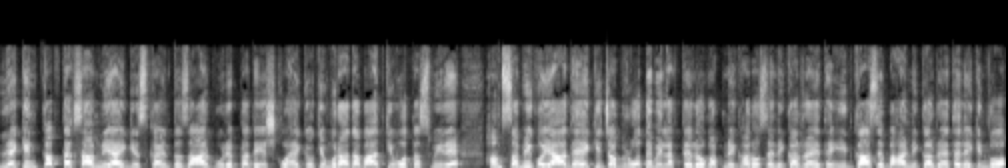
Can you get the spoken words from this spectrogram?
लेकिन कब तक सामने आएगी, इसका इंतज़ार पूरे प्रदेश को है, क्योंकि मुरादाबाद की वो तस्वीरें हम सभी को याद है कि जब रोते भी लगते लोग अपने घरों से निकल रहे थे, ईदगाह से बाहर निकल रहे थे, लेकिन वो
